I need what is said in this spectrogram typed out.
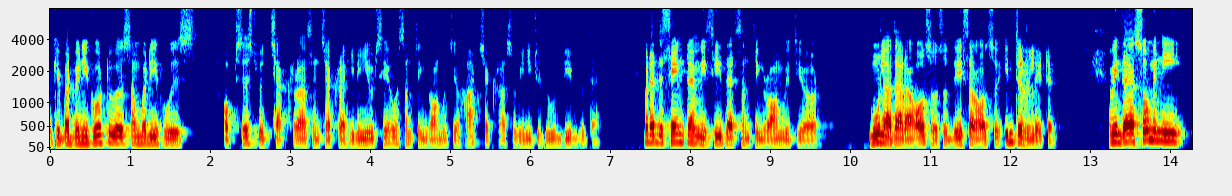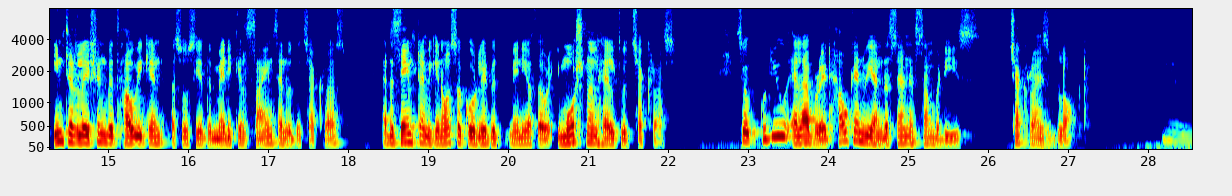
Okay but when you go to a, somebody who is obsessed with chakras and chakra healing you would say oh something wrong with your heart chakra. So we need to do deal with that but at the same time we see that something wrong with your Mooladhara also so these are also interrelated I mean, there are so many interrelation with how we can associate the medical science and with the chakras. At the same time, we can also correlate with many of our emotional health with chakras. So, could you elaborate? How can we understand if somebody's chakra is blocked? Hmm.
